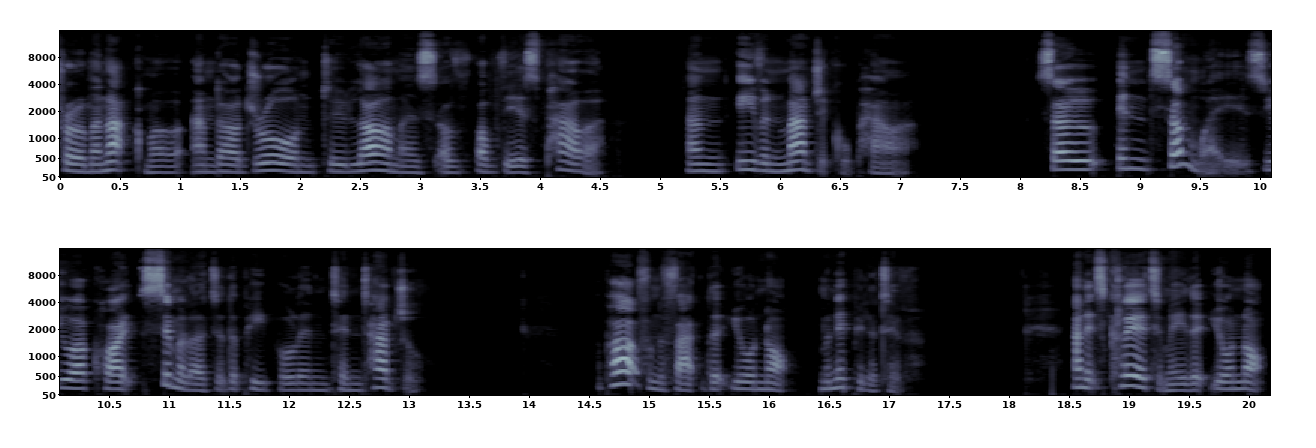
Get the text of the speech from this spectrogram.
Tröma Nagmo and are drawn to lamas of obvious power and even magical power. So, in some ways, you are quite similar to the people in Tintagel, apart from the fact that you're not manipulative. And it's clear to me that you're not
